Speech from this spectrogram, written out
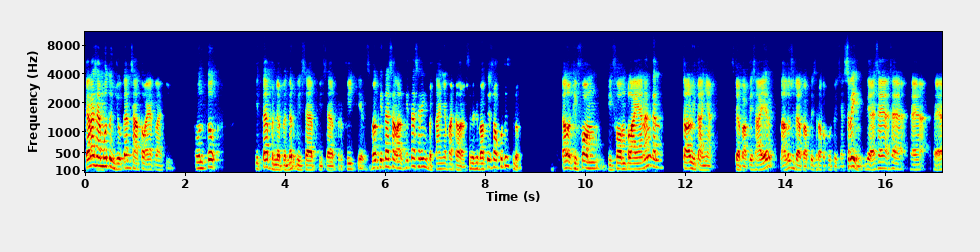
karena saya mau tunjukkan satu ayat lagi untuk kita benar-benar bisa bisa berpikir. Sebab kita salah kita sering bertanya pada orang, sudah dibaptis Roh Kudus belum? Kalau di form di form pelayanan kan selalu ditanya, sudah baptis air, lalu sudah baptis Roh Kudus. Ya, sering, ya, saya saya saya saya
